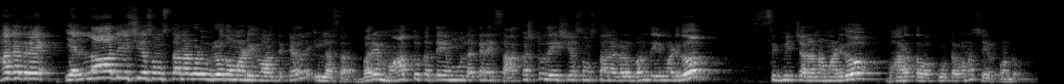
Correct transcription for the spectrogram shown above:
ಹಾಗಾದ್ರೆ ಎಲ್ಲಾ ದೇಶೀಯ ಸಂಸ್ಥಾನಗಳು ವಿರೋಧ ಮಾಡಿದ್ವಾ ಅಂತ ಕೇಳಿದ್ರೆ ಇಲ್ಲ ಸರ್. ಬರೇ ಮಾತುಕತೆಯ ಮೂಲಕನೇ ಸಾಕಷ್ಟು ದೇಶೀಯ ಸಂಸ್ಥಾನಗಳು ಬಂದು ಏನ್ ಮಾಡಿದ್ವು? ಸಿಗ್ನೇಚರ್ ಅನ್ನ ಮಾಡಿದ್ವು, ಭಾರತ ಒಕ್ಕೂಟವನ್ನ ಸೇರ್ಕೊಂಡು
